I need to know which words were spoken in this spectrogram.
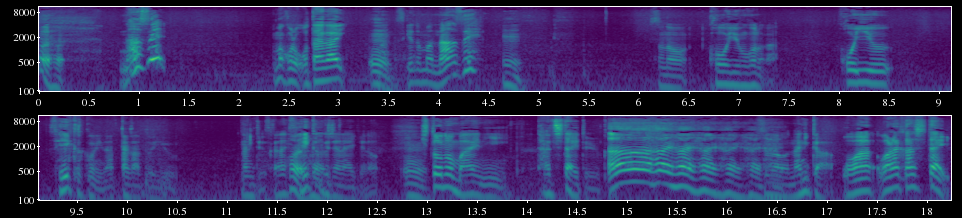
はい。なぜ、まあこれお互いなんですけど、まあなぜ、うん。その、こういうものが、こういう性格になったかという、なんていうんですかね、はいはい性格じゃないけど、うん。人の前に立ちたいというか、ああ、はいはいはいはいはいそはの何かおわ笑かしたい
